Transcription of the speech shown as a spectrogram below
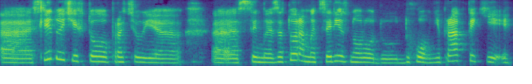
Е, слідуючи, хто працює е, з цими заторами, це різного роду духовні практики,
